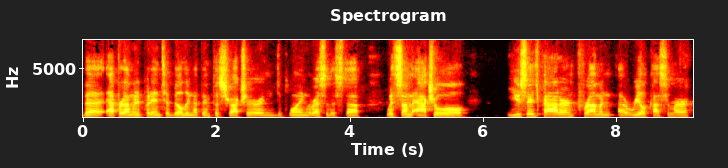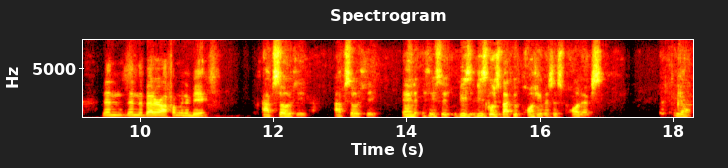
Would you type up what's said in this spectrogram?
the effort I'm going to put into building up infrastructure and deploying the rest of this stuff with some actual usage pattern from an, a real customer, then then the better off I'm going to be. Absolutely, absolutely. And this, this goes back to project versus products. You know,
